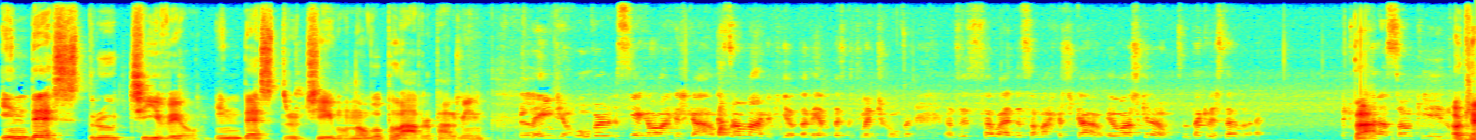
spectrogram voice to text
indestrutível. Indestrutível. Nova palavra para mim. Land Rover, sim, aquela marca de carro. Essa marca aqui, ó, tá vendo? Tá escrito Land Rover. Eu não sei se o celular é dessa marca de carro. Eu acho que não. Você não tá acreditando? É tá. Que... Ok,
